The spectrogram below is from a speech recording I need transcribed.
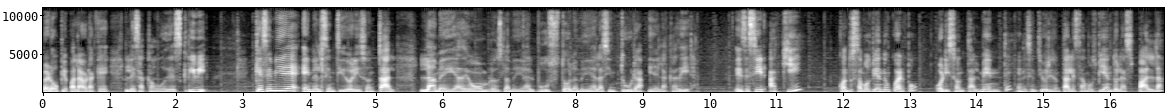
propia palabra que les acabo de describir. ¿Qué se mide en el sentido horizontal? La medida de hombros, la medida del busto, la medida de la cintura y de la cadera. Es decir, aquí, cuando estamos viendo un cuerpo horizontalmente, en el sentido horizontal estamos viendo la espalda,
